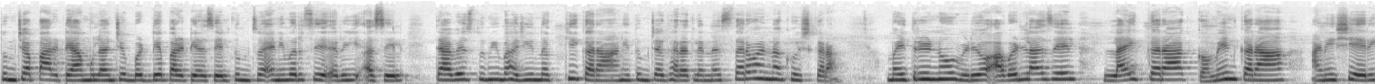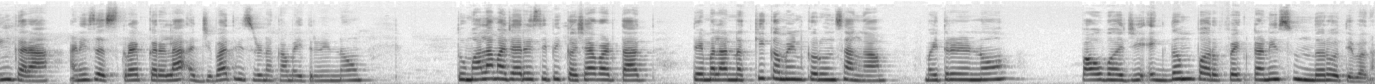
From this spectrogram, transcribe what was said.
तुमच्या पार्ट्या मुलांचे बड्डे पार्टी असेल तुमचं ॲनिव्हर्सरी असेल त्यावेळेस तुम्ही भाजी नक्की करा आणि तुमच्या घरातल्यांना सर्वांना खुश करा. मैत्रिणींनो व्हिडिओ आवडला असेल लाईक करा कमेंट करा आणि शेअरिंग करा आणि सबस्क्राईब करायला अजिबात विसरू नका मैत्रिणींनो. तुम्हाला माझ्या रेसिपी कशा वाटतात ते मला नक्की कमेंट करून सांगा. मैत्रिणींनो पावभाजी एकदम परफेक्ट आणि सुंदर होते बघा.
